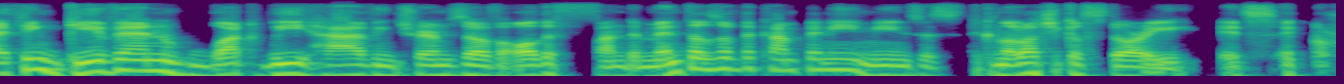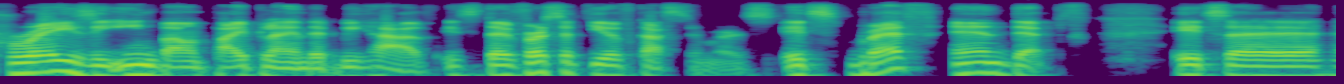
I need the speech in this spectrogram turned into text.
I think given what we have in terms of all the fundamentals of the company means it's technological story. It's a crazy inbound pipeline that we have. It's diversity of customers. It's breadth and depth. It's a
